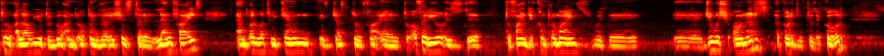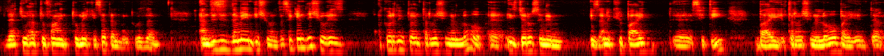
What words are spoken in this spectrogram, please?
to allow you to go and open the register land files. And all what we can is just to uh, to offer you is the, to find a compromise with the uh, Jewish owners, according to the court, that you have to find to make a settlement with them. And this is the main issue. And the second issue is, according to international law, uh, East Jerusalem is an occupied uh, city by international law, by inter,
